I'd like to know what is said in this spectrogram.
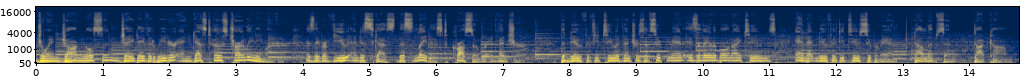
Join John Wilson, J. David Weter, and guest host Charlie Niemeyer as they review and discuss this latest crossover adventure. The New 52 Adventures of Superman is available on iTunes and at new52superman.libsyn.com.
